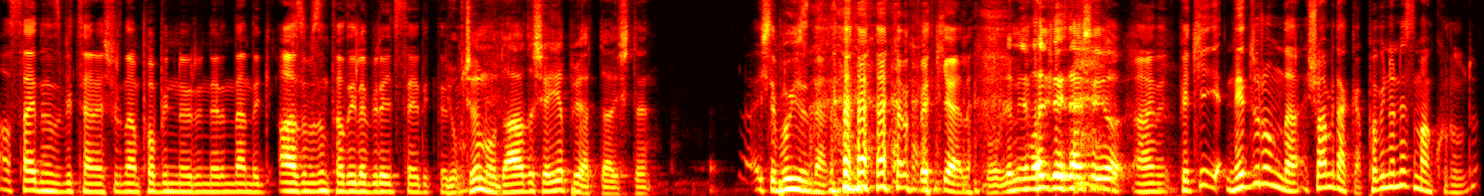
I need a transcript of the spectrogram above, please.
alsaydınız bir tane şuradan Pabino ürünlerinden de ağzımızın tadıyla bira içseydik dedin. Yok canım o daha da şey yapıyor hatta işte. İşte bu yüzden. Pekala. Problemini valide eden şey o. Aynen. Peki ne durumda? Şu an bir dakika. Pabino ne zaman kuruldu?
